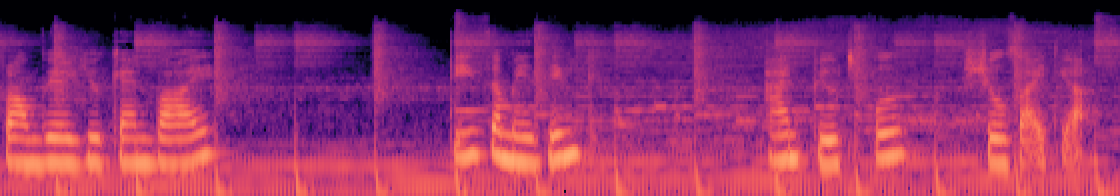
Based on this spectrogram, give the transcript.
from where you can buy these amazing and beautiful shoes ideas.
